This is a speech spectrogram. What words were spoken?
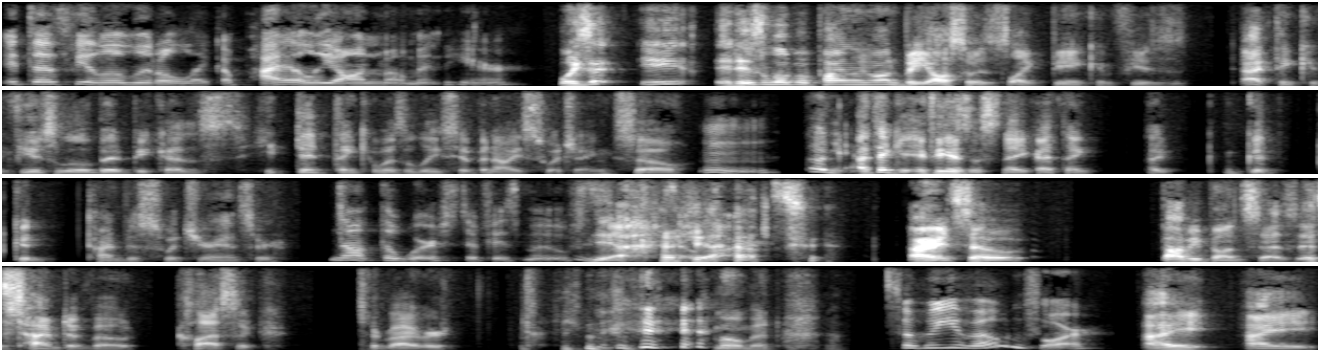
It does feel a little like a piley on moment here. Was it? It is a little bit piling on, but he also is like being confused, acting confused a little bit because he did think it was Alicia, but now he's switching. So Mm, Yeah. I think if he is a snake, I think a good good time to switch your answer. Not the worst of his moves. Yeah, so yeah. All right, so Bobby Bones says it's time to vote. Classic Survivor moment. so who you voting for? I I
